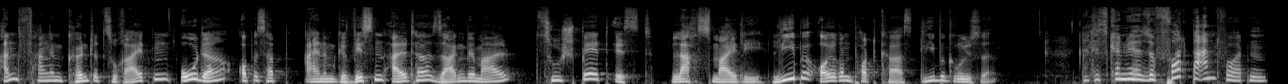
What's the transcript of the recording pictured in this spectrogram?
anfangen könnte zu reiten oder ob es ab einem gewissen Alter, sagen wir mal, zu spät ist. Lachsmiley. Liebe euren Podcast. Liebe Grüße. Das können wir sofort beantworten.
